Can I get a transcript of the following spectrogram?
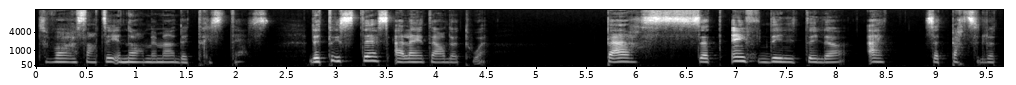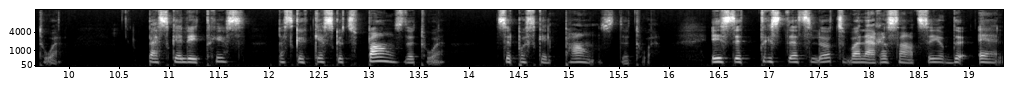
tu vas ressentir énormément de tristesse, de tristesse à l'intérieur de toi, par cette infidélité-là à cette partie-là de toi. Parce qu'elle est triste, parce que qu'est-ce que tu penses de toi, c'est pas ce qu'elle pense de toi. Et cette tristesse-là, tu vas la ressentir de elle.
